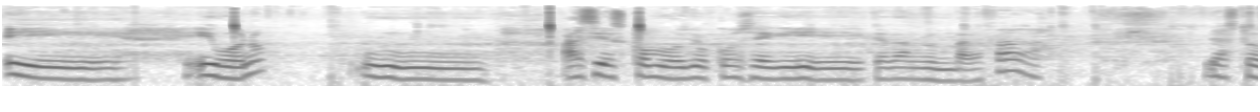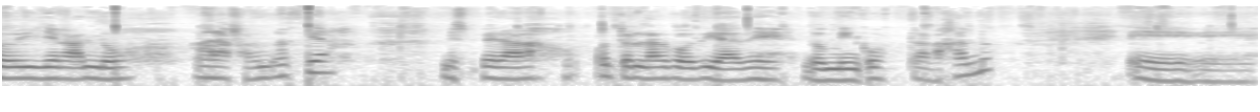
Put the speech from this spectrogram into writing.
Y, bueno, mm, así es como yo conseguí quedarme embarazada. Ya estoy llegando a la farmacia. Me espera otro largo día de domingo trabajando. Eh,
